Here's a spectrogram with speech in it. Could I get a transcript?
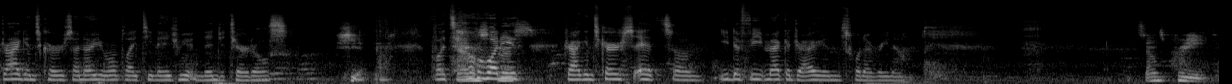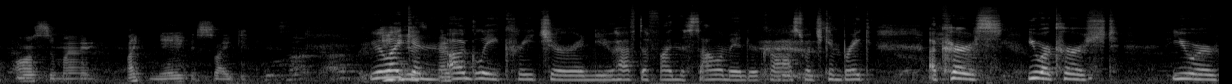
Dragon's Curse? I know you won't play Teenage Mutant Ninja Turtles, Yeah. but Dragon's what do you? Curse. Dragon's Curse. It's um, you defeat mecha dragons, whatever you know. Sounds pretty awesome. I like the name. It's like You're like an ev- ugly creature, and you have to find the salamander cross, which can break a curse. You are cursed. You were.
